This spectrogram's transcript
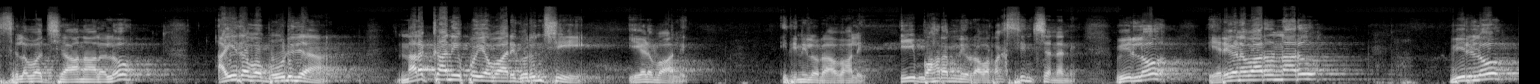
శిలవ ధ్యానాలలో ఐదవ బూడిద నరకానికి పోయే వారి గురించి ఏడవాలి. ఇది నీలో రావాలి. ఈ భారం నీరు రావాలి. రక్షించనని వీరిలో ఎరగని వారు ఉన్నారు. వీరిలో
